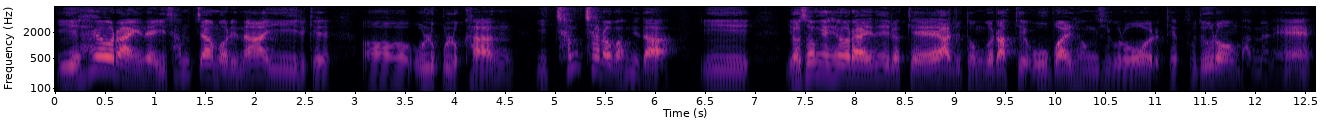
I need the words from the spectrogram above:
이 헤어라인의 이 삼자머리나 이 이렇게 어, 울룩불룩한 이 참차라고 합니다. 이 여성의 헤어라인은 이렇게 아주 동그랗게 오발 형식으로 이렇게 부드러운 반면에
